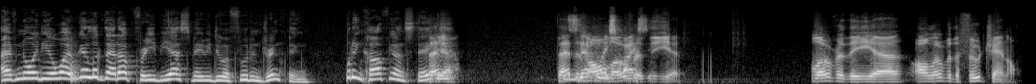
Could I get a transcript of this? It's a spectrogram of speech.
I have no idea why. We're gonna look that up for EBS. Maybe do a food and drink thing. Putting coffee on steak. That- Yeah. That It's is all definitely over the, uh, all over the, uh, all over the Food Channel.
